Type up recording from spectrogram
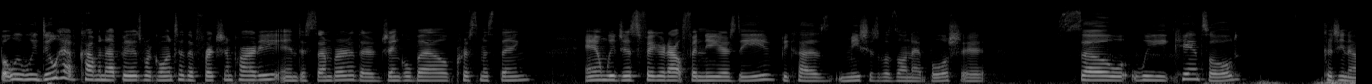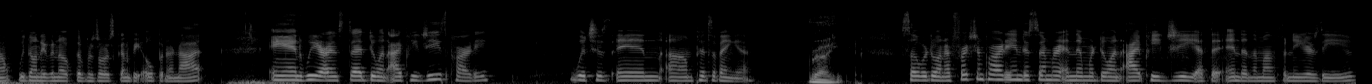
but what we do have coming up is we're going to the Friction Party in December, their Jingle Bell Christmas thing, and we just figured out for New Year's Eve because Misha's was on that bullshit. So we canceled because you know we don't even know if the resort's going to be open or not, and we are instead doing IPG's party, which is in um, Pennsylvania. Right. So we're doing a friction party in December, and then we're doing IPG at the end of the month for New Year's Eve.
